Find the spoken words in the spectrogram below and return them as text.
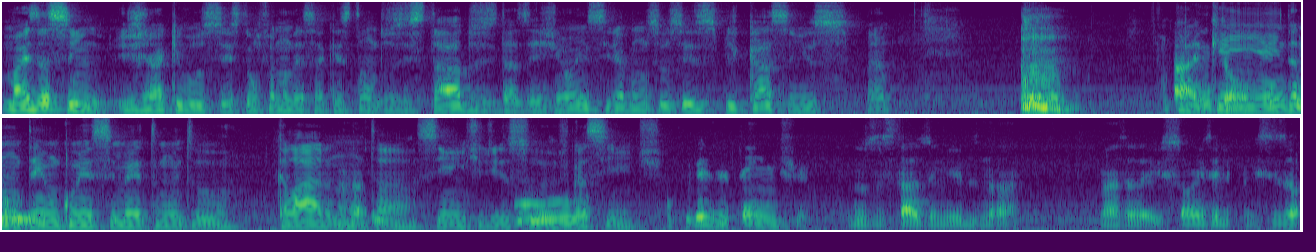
Mas assim, já que vocês estão falando dessa questão dos estados e das regiões, seria bom se vocês explicassem isso, né? Para Ah, então, quem ainda o- não tem um conhecimento muito claro, não está ciente disso, O- ficar ciente. O presidente dos Estados Unidos na, nas eleições, ele precisa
